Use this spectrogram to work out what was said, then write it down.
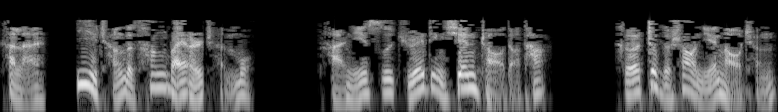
看来异常的苍白而沉默。坦尼斯决定先找到他，和这个少年老成、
